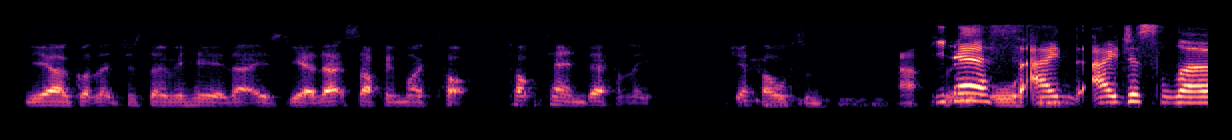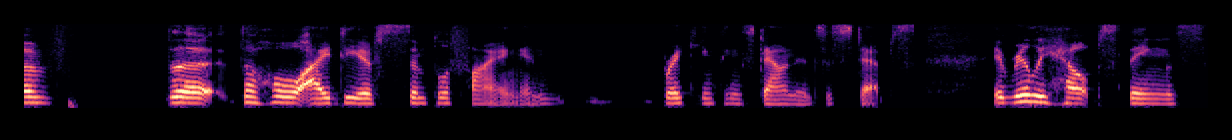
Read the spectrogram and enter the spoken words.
Yeah i've got that just over here. That is yeah that's up in my top top 10 definitely. Jeff olson Absolutely yes awesome. i i just love the the whole idea of simplifying and breaking things down into steps. It really helps things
